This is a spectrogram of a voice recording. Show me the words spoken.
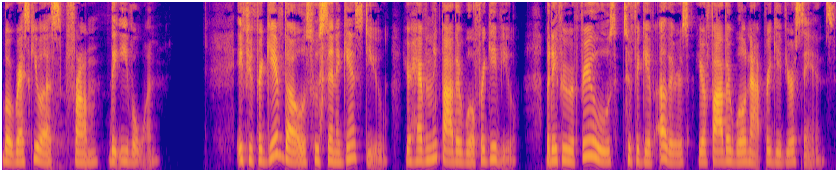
but rescue us from the evil one. If you forgive those who sin against you, your heavenly Father will forgive you. But if you refuse to forgive others, your Father will not forgive your sins.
